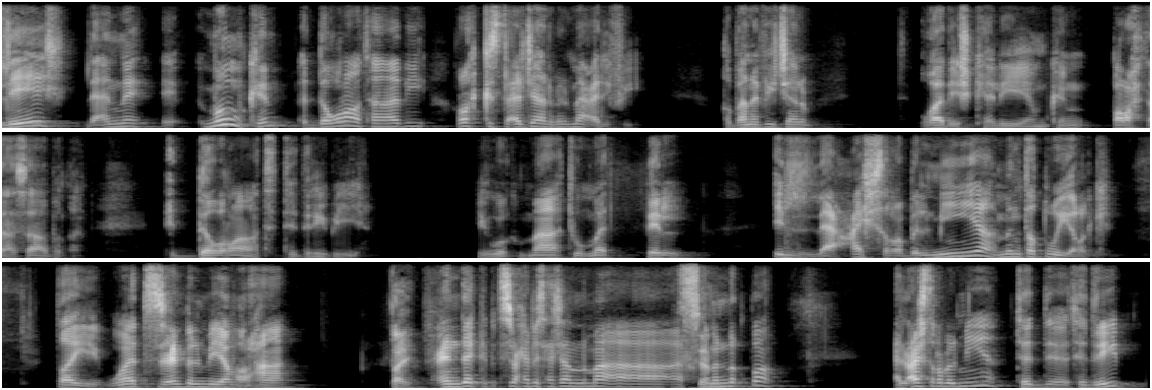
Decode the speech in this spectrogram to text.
ليش؟ لأنه ممكن الدورات هذه ركزت على الجانب المعرفي. طب أنا في جانب وهذه إشكالية يمكن طرحتها سابقا. الدورات التدريبية. يقول ما تمثل إلا 10% من تطويرك. طيب وين 90% فرحان؟ طيب. عندك بتسمح لي بس عشان ما اختم سم. ال 10% تد... تدريب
